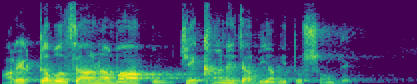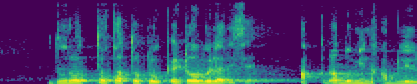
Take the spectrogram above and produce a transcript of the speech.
আরেকটা বলছে, আনা মা কুম যেখানে যাবি আমি তোর সঙ্গে। দূরত্ব কতটুক, এটাও বলে দিছে, আক্রব মিন হাবলিল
